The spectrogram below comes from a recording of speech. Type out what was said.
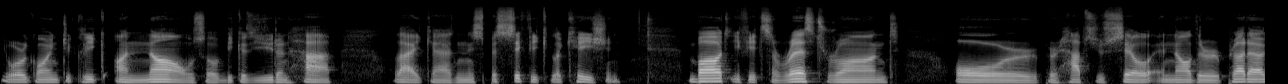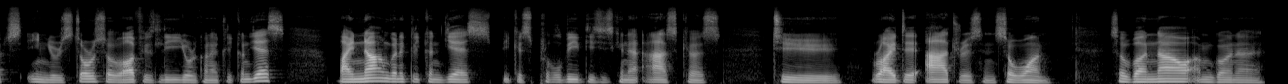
you're going to click on now. So because you don't have like a specific location. But if it's a restaurant or perhaps you sell another products in your store, so obviously you're gonna click on yes. By now, I'm going to click on yes because probably this is going to ask us to write the address and so on. So by now, I'm going to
